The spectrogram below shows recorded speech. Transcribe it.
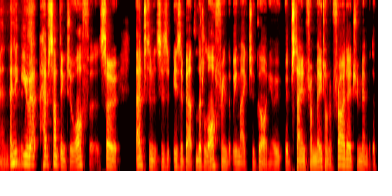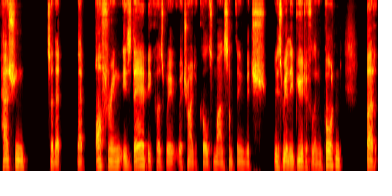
And, and and you have something to offer. So abstinence is, is about the little offering that we make to God. You know, we abstain from meat on a Friday to remember the passion, so that that offering is there because we're we're trying to call to mind something which is really beautiful and important. But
